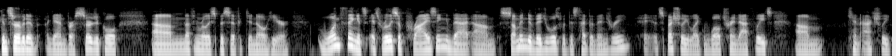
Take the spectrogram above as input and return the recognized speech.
conservative again versus surgical. Um, nothing really specific to know here. One thing it's it's really surprising that um, some individuals with this type of injury, especially like well-trained athletes, um, can actually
